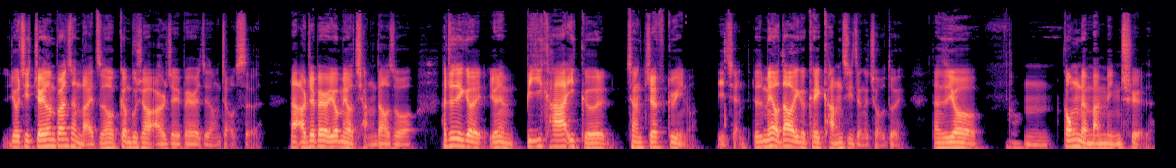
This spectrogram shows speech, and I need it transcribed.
尤其 Jalen Brunson 来之后，更不需要 RJ Barrett 这种角色。那 RJ Barrett 又没有强到说他就是一个有点 B 咖一格，像 Jeff Green 哦，以前就是没有到一个可以扛起整个球队，但是又嗯功能蛮明确的，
